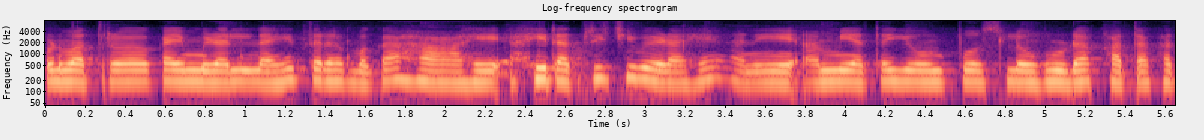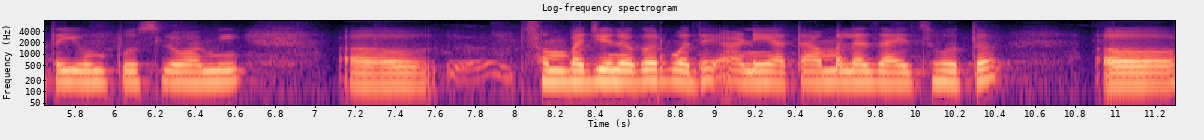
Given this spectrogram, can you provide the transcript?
पण मात्र काही मिळाले नाही. तर बघा हा आहे ही रात्रीची वेळ आहे आणि आम्ही आता येऊन पोचलो हुरडा खाता खाता येऊन पोचलो आम्ही संभाजीनगरमध्ये आणि आता आम्हाला जायचं होतं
